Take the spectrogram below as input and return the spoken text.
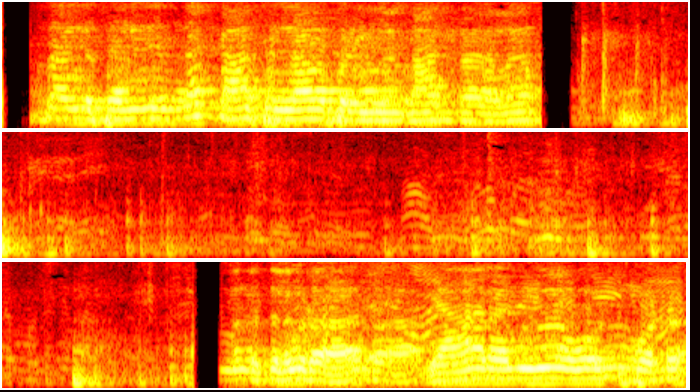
அரசாங்க சலுகை இருந்தா காசு இல்லாம படிக்கலாம் டாக்டர் கூட யார் அதிகமா ஓட்டு போட்ட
